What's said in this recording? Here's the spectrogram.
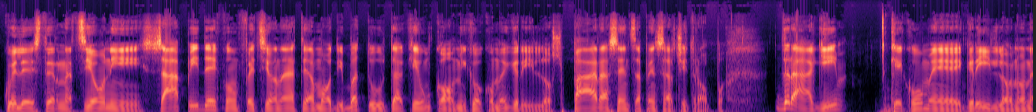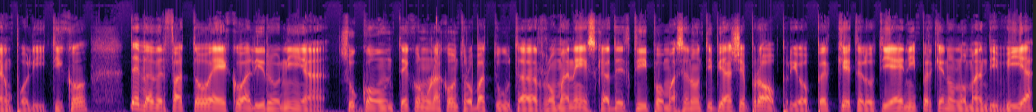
quelle esternazioni sapide confezionate a mo' di battuta che un comico come Grillo spara senza pensarci troppo. Draghi che come Grillo non è un politico, deve aver fatto eco all'ironia su Conte con una controbattuta romanesca del tipo ma se non ti piace proprio, perché te lo tieni, perché non lo mandi via?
